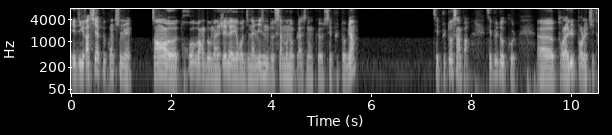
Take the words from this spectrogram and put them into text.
Et Di Grassi a pu continuer sans trop endommager l'aérodynamisme de sa monoplace. Donc c'est plutôt bien. C'est plutôt sympa. C'est plutôt cool pour la lutte pour le titre.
